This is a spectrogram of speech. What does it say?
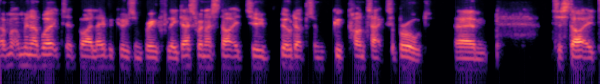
I mean, I worked at Bayer Leverkusen briefly. That's when I started to build up some good contacts abroad. Um, to started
